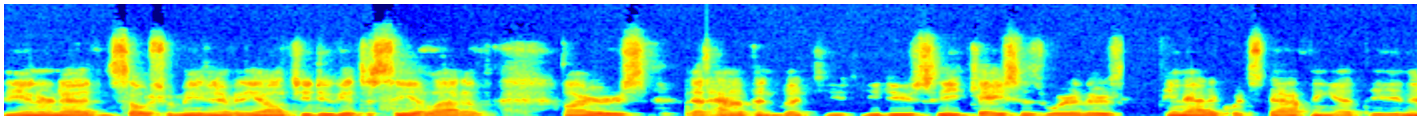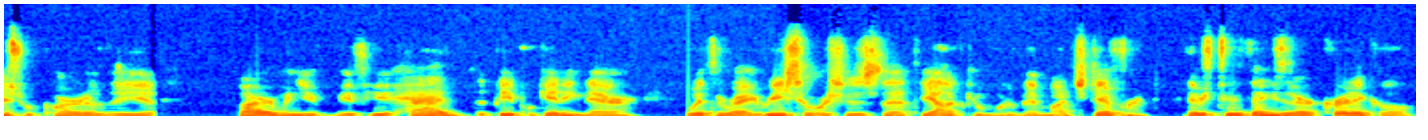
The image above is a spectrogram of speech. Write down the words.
the internet and social media and everything else, you do get to see a lot of fires that happen, but you, you do see cases where there's inadequate staffing at the initial part of the fire. When you, if you had the people getting there with the right resources, that the outcome would have been much different. There's two things that are critical.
